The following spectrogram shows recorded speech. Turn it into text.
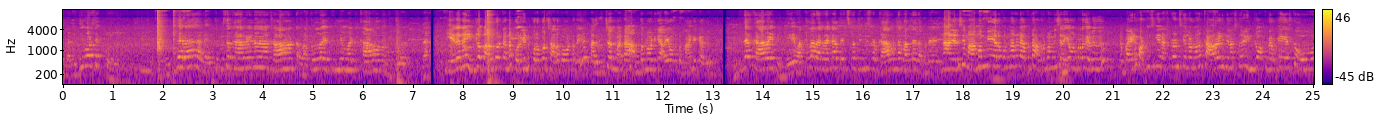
మరి ఇది కూడా చెప్పు ఇద్దరా? ఎంత పిసర కారమైనా కారం అంట లక్కల్లో తిండి మట్టి కారం ఉండదు. మీకు ఏదైనా ఇంట్లో పాలకూర కన్నా పొరిగింటి పులకూర చాలా బాగుంటది. అది రుచి అనమాట అందరి నోటికి అలాగే ఉంటుంది. నాకే కాదు. ఇంటి దగ్గర కారం అయిపోయింది. వట్టలో రకరకాలు తెచ్చుకొని తినేసినప్పుడు కారం ఉన్నా పర్లేదు? అప్పుడే నాకు తెలిసి మా మమ్మీ ఎలా ఉన్నారో లేకపోతే అందరి మమ్మీ సరిగా ఉంటారో తెలియదు బయట హోటల్స్కి రెస్టారెంట్స్కి వెళ్ళడం కారం అయినా తినేస్తారు. ఇంట్లో ఒక మిరపకాయ వేస్తే ఓ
